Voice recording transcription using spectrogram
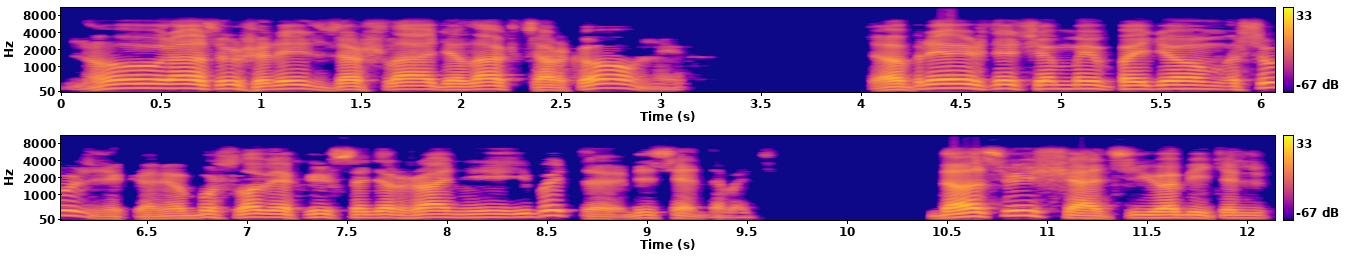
Ну, раз уж речь зашла о делах церковных, то прежде чем мы пойдем с узниками об условиях их содержания и быта беседовать, да освещать сию обитель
